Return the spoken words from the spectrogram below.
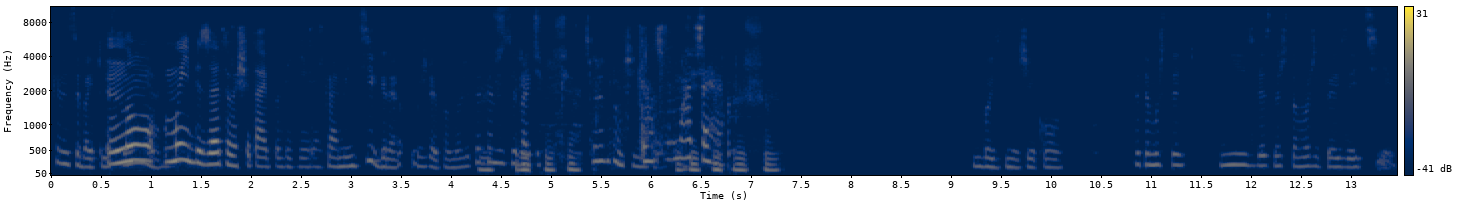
Камень собаки есть у Ну, меня. мы и без этого, считай, победили. Камень тигра уже поможет. А Мы камень собаки встретимся все равно очень здесь Трансформация. на крыше. быстренько. Потому что неизвестно, что может произойти.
